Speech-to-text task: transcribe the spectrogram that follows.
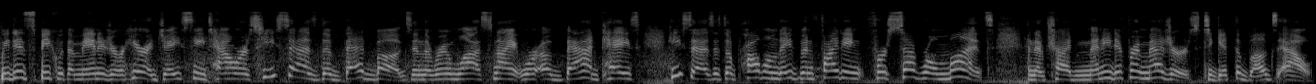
We did speak with a manager here at Jaycee Towers. He says the bed bugs in the room last night were a bad case. He says it's a problem they've been fighting for several months and have tried many different measures to get the bugs out.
